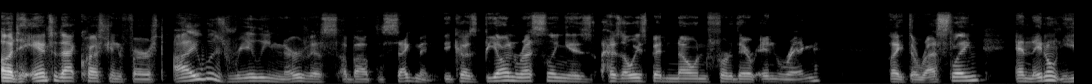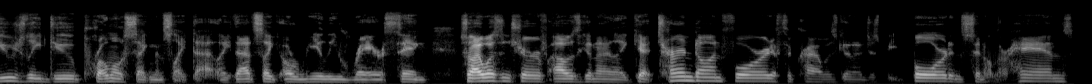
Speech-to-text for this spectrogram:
Uh, to answer that question first, I was really nervous about the segment because Beyond Wrestling is has always been known for their in ring, like the wrestling, and they don't usually do promo segments like that. Like that's like a really rare thing. So I wasn't sure if I was gonna like get turned on for it, if the crowd was gonna just be bored and sit on their hands.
